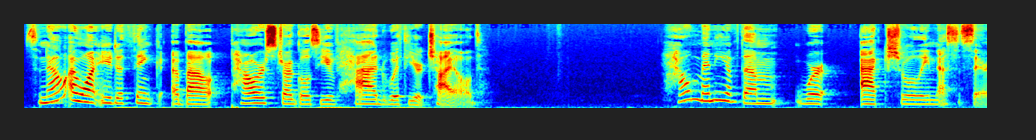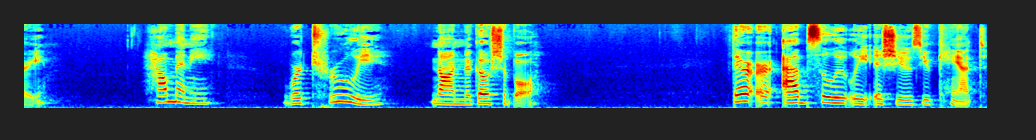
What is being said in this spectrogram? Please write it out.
So now I want you to think about power struggles you've had with your child. How many of them were actually necessary? How many were truly non negotiable? There are absolutely issues you can't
